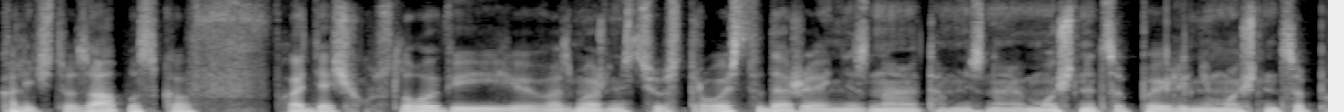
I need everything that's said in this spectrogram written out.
количества запусков, входящих условий, возможности устройства даже, я не знаю, там, не знаю, мощный ЦП или не мощный ЦП.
